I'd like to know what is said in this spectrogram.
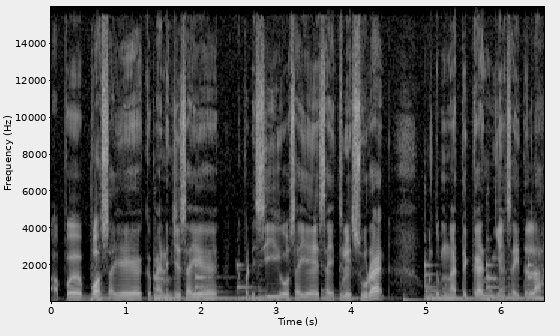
apa bos saya ke manager saya kepada CEO saya saya tulis surat untuk mengatakan yang saya telah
